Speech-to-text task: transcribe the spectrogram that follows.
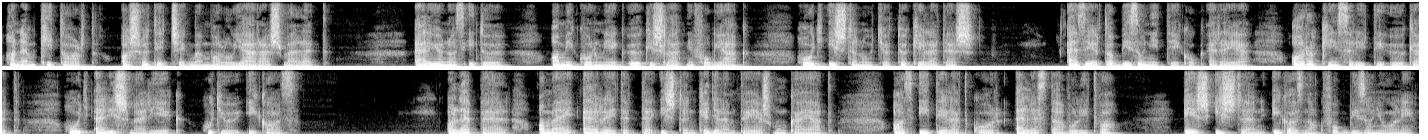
hanem kitart a sötétségben való járás mellett, eljön az idő, amikor még ők is látni fogják, hogy Isten útja tökéletes. Ezért a bizonyítékok ereje arra kényszeríti őket, hogy elismerjék, hogy ő igaz. A lepel, amely elrejtette Isten kegyelemteljes munkáját, az ítéletkor el lesz távolítva, és Isten igaznak fog bizonyulni.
